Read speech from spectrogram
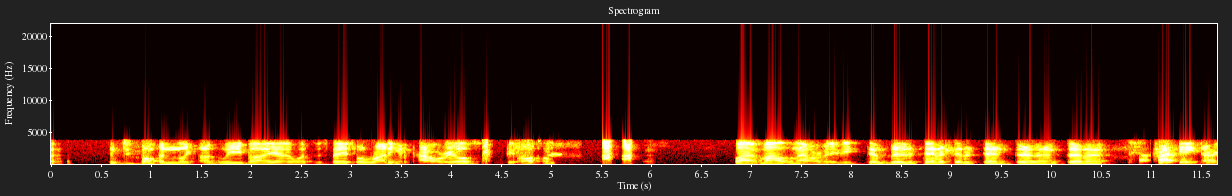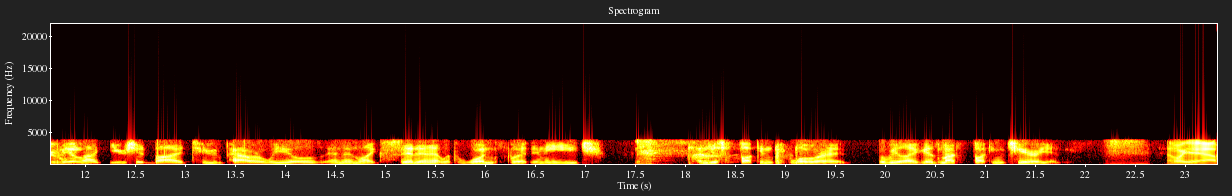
just just bumping like ugly by uh, what's his face while riding in a Power Wheels. Be awesome. Five miles an hour, baby. Track eight, I feel like you should buy two power wheels and then like sit in it with one foot in each and just fucking floor it. It'll be like it's my fucking chariot. Oh yeah.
